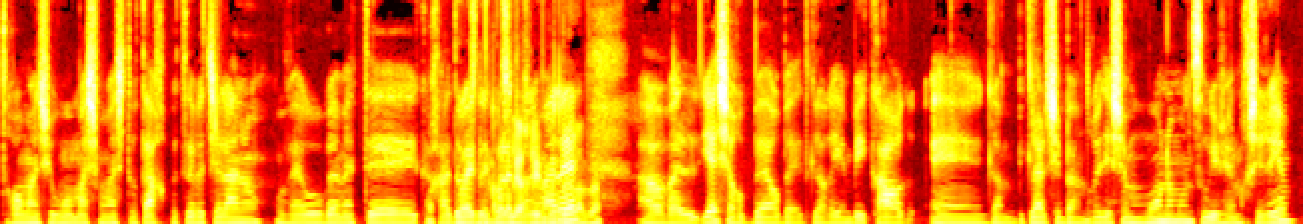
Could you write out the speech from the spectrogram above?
את רומן שהוא ממש ממש תותח בצוות שלנו, והוא באמת אה, ככה דואג לכל מצליח הדברים להתגבר האלה. על זה? אבל יש הרבה הרבה אתגרים, בעיקר אה, גם בגלל שבאנדרואיד יש המון המון סוגים של מכשירים.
